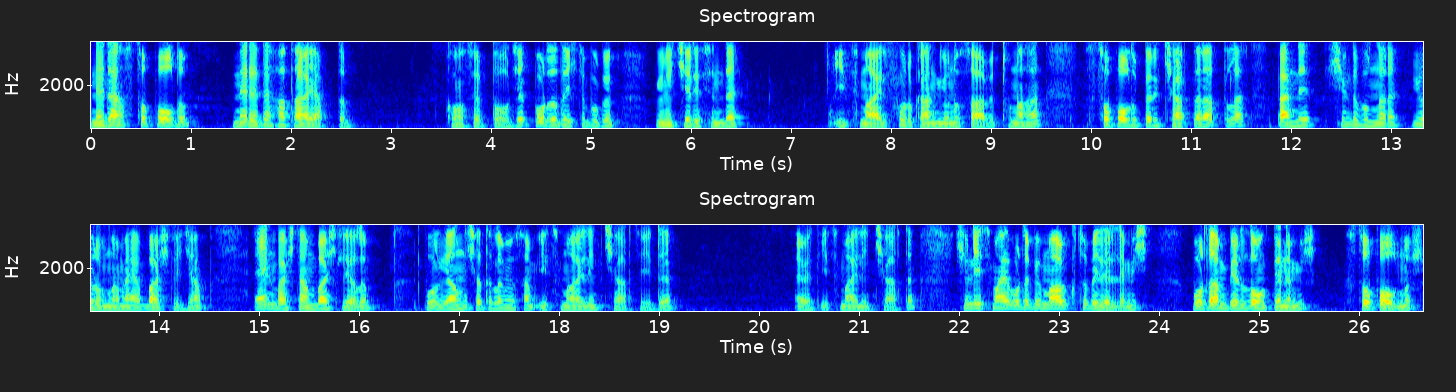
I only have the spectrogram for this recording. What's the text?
Neden stop oldum? Nerede hata yaptım? Konsepti olacak. Burada da işte bugün gün içerisinde İsmail, Furkan, Yunus abi, Tunahan stop oldukları chartları attılar. Ben de şimdi bunları yorumlamaya başlayacağım. En baştan başlayalım. Bu yanlış hatırlamıyorsam İsmail'in chartıydı. Evet İsmail'in chartı. Şimdi İsmail burada bir mavi kutu belirlemiş. Buradan bir long denemiş. Stop olmuş.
